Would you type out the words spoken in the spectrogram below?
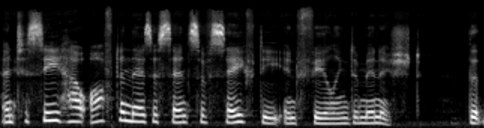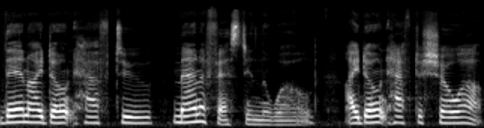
and to see how often there's a sense of safety in feeling diminished. That then I don't have to manifest in the world, I don't have to show up,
